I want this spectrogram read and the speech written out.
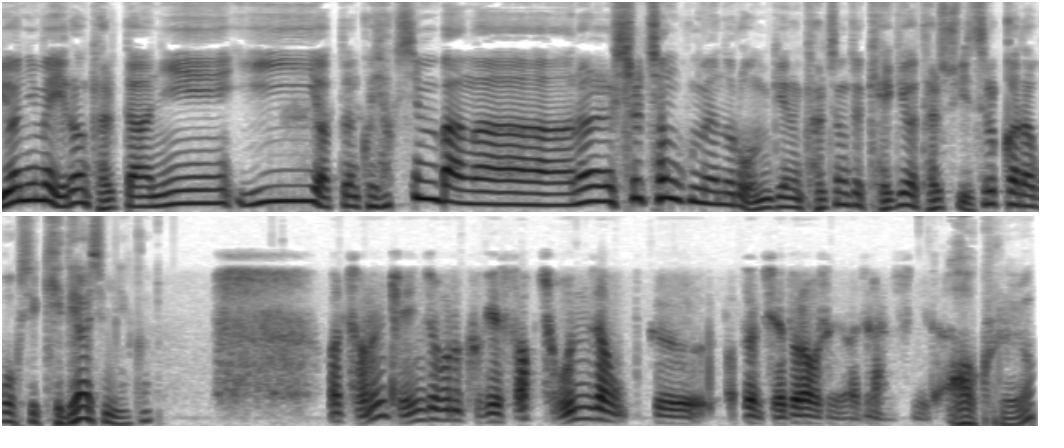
의원님의 이런 결단이 이 어떤 그 혁신 방안을 실천 국면으로 옮기는 결정적 계기가 될 수 있을 거라고 혹시 기대하십니까? 어, 저는 개인적으로 그게 썩 좋은 정, 그 어떤 제도라고 생각하지는 않습니다. 아 그래요?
